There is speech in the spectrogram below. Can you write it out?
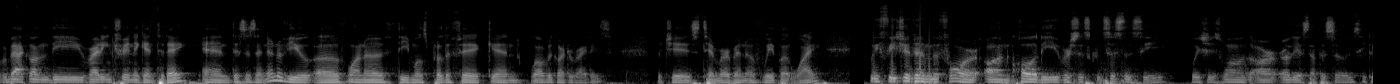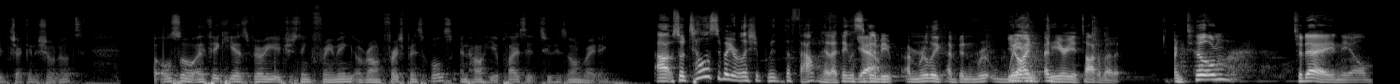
We're back on the writing train again today, and this is an interview of one of the most prolific and well regarded writers, which is Tim Urban of Wait But Why. We featured him before on quality versus consistency, which is one of our earliest episodes. You can check in the show notes. Also, I think he has very interesting framing around first principles and how he applies it to his own writing. Uh, so tell us about your relationship with the Fountainhead. I think this Yeah. is going to be. I'm really. I've been re- waiting know, and- to hear you talk about it. Until today, Neil,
